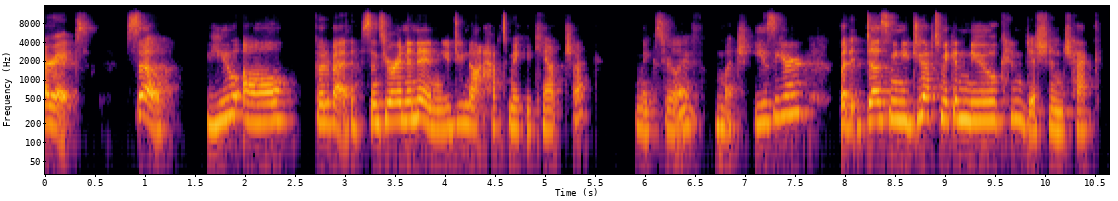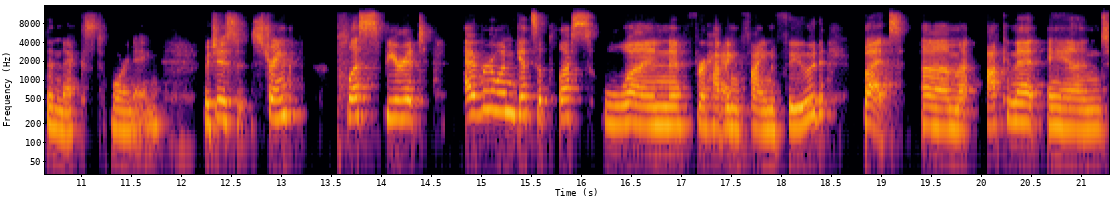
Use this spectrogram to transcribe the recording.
All right. So you all go to bed. Since you're in an inn, you do not have to make a camp check. Makes your life much easier, but it does mean you do have to make a new condition check the next morning, which is strength plus spirit. Everyone gets a plus one for having fine food, but um, Akhenet and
